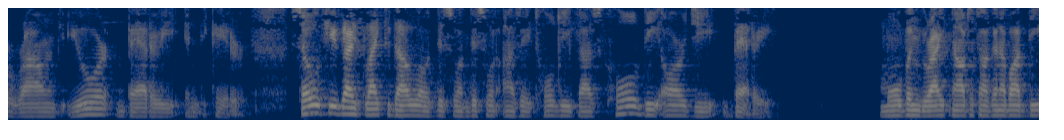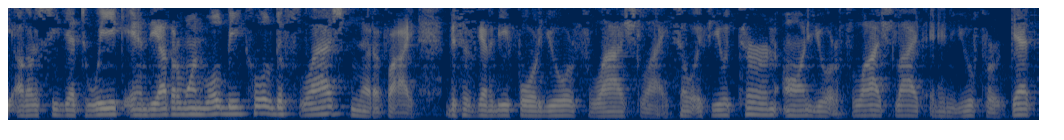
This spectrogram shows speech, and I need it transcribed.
around your battery indicator. So if you guys like to download this one this one as I told you guys called DRG battery Moving right now to talking about the other Cydia tweak and the other one will be called the flash notify. This is going to be for your flashlight. So if you turn on your flashlight and then you forget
